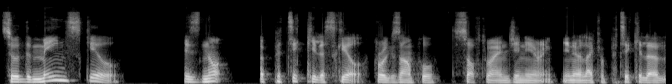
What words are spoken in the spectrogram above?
So the main skill is not a particular skill, for example, software engineering, you know, like a particular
